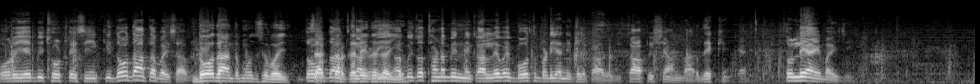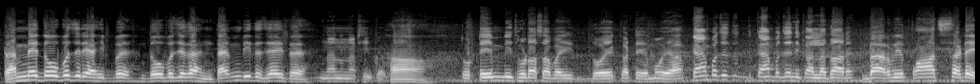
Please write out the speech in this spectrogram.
और ये भी छोटे सिंह की दो दांत है भाई साहब? दो दांत मुझ से भाई दो दांत काट जाइए। अभी तो थन भी निकाल ले भाई बहुत बढ़िया निकल कर आ काफ़ी शानदार देखें। तो ले आए भाई जी। टाइम में दो बज रहा है दो बजे का टाइम भी तो जाए था ना ना ना ठीक है। हाँ। तो टाइम भी थोड़ा सा भाई दो एक का टाइम होया। क्या बजे क्या बजे निकाला दार? दार भी पाँच साढ़े।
